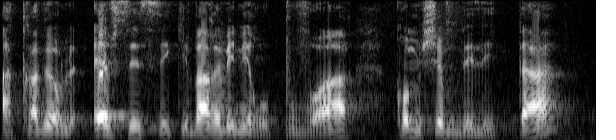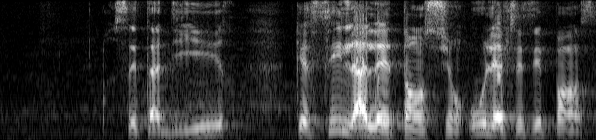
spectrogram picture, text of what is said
à travers le FCC qui va revenir au pouvoir comme chef de l'État, c'est-à-dire que s'il a l'intention, ou le FCC pense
